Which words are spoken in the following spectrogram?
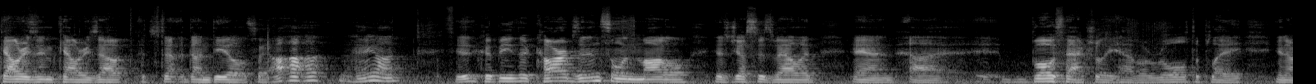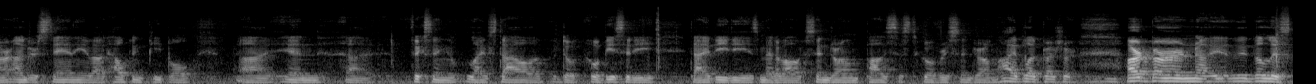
calories in, calories out, it's a done deal, say, ah, ah, ah, hang on. It could be the carbs and insulin model is just as valid, and uh, both actually have a role to play in our understanding about helping people uh, in uh, fixing lifestyle of obesity, diabetes, metabolic syndrome, polycystic ovary syndrome, high blood pressure, heartburn, uh, the, list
